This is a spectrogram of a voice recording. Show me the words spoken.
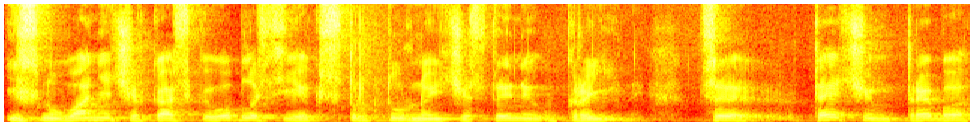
існування Черкаської області як структурної частини України. Це те, чим треба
